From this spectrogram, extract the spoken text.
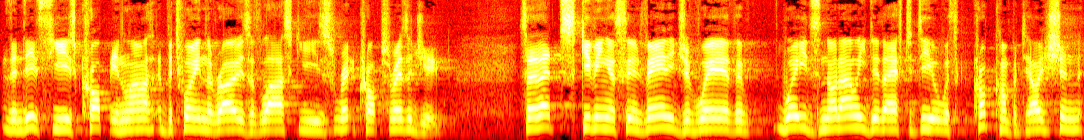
than this year's crop in last, between the rows of last year's re crop's residue. So that's giving us an advantage of where the weeds not only do they have to deal with crop competition,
